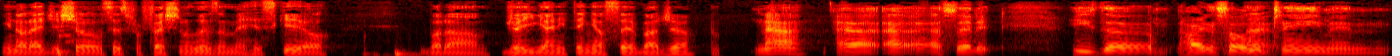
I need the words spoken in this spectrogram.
you know, that just shows his professionalism and his skill. But um, Dre, you got anything else to say about Joe? Nah, I, I, I said it. He's the heart and soul of the team, and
